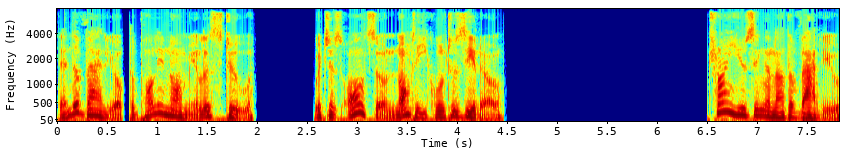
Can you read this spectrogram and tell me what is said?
then the value of the polynomial is 2, which is also not equal to 0. Try using another value,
